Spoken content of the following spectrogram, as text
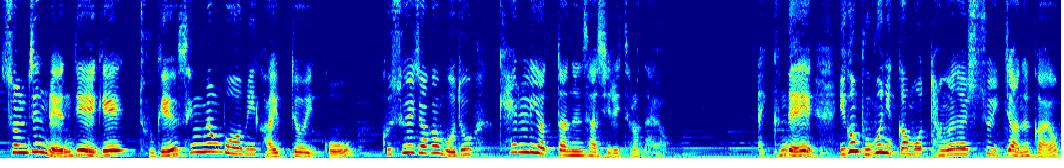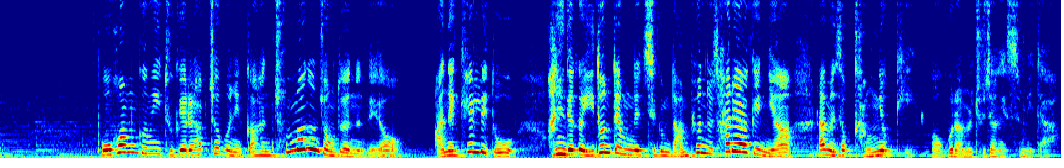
숨진 랜디에게 두 개의 생명보험이 가입되어 있고 그 수혜자가 모두 켈리였다는 사실이 드러나요. 근데 이건 부부니까 뭐 당연할 수 있지 않을까요? 보험금이 두 개를 합쳐보니까 한 천만 원 정도였는데요. 아내 켈리도 아니 내가 이 돈 때문에 지금 남편을 살해하겠냐 라면서 강력히 억울함을 주장했습니다.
